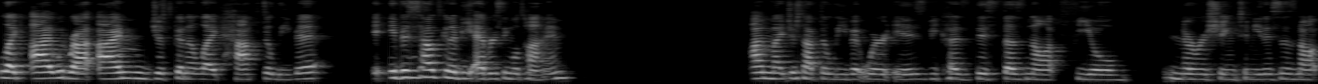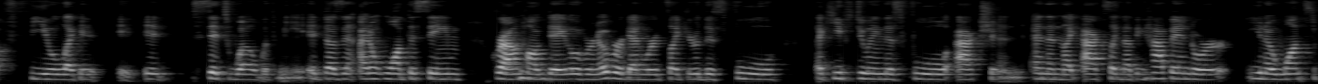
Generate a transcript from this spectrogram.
like I would ra- I'm just to like have to leave it. If this is how it's to be every single time I might just have to leave it where it is because this does not feel nourishing to me. This does not feel like it it, it sits well with me. It doesn't I don't want the same groundhog day over and over again where it's like you're this fool that keeps doing this fool action and then like acts like nothing happened or you know wants to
